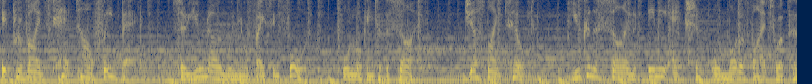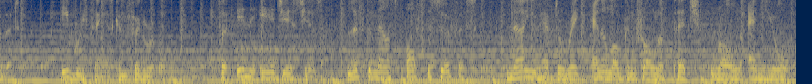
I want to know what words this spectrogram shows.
It provides tactile feedback, so you know when you're facing forward or looking to the side. Just like tilt, you can assign any action or modify to a pivot. Everything is configurable. For in-air gestures, lift the mouse off the surface. Now you have direct analog control of pitch, roll and yaw.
